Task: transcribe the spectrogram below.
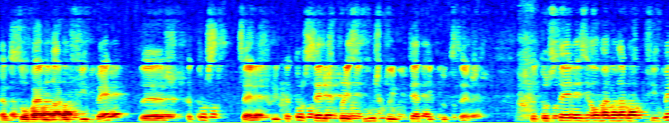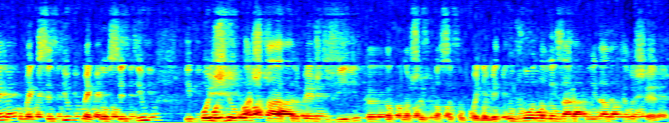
A pessoa vai-me dar um feedback das 14 séries, porque 14 séries para esse músculo hipotético que tu disseste. 14 séries, ela vai-me dar um feedback, como é que sentiu, como é que não sentiu, e depois eu lá está, através de vídeo, que é o que nós temos no nosso acompanhamento, eu vou analisar a qualidade daquelas séries.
